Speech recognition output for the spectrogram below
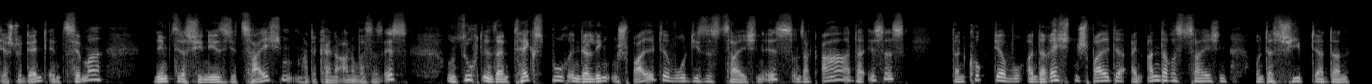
Der Student im Zimmer nimmt sie das chinesische Zeichen, hatte keine Ahnung, was das ist, und sucht in seinem Textbuch in der linken Spalte, wo dieses Zeichen ist und sagt, ah, da ist es. Dann guckt er wo an der rechten Spalte ein anderes Zeichen und das schiebt er dann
